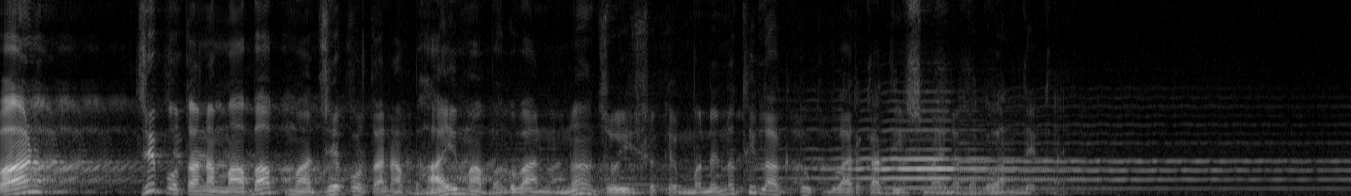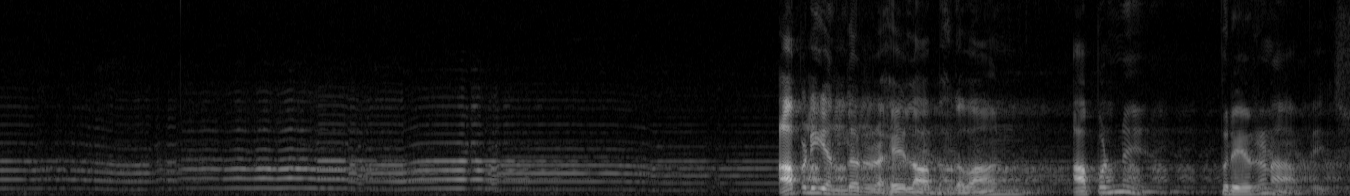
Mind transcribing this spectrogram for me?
પણ જે પોતાના મા બાપમાં જે પોતાના ભાઈમાં ભગવાન ન જોઈ શકે, મને નથી લાગતું દ્વારકાધીશમાં એને ભગવાન દેખાય. આપણી અંદર રહેલા ભગવાન આપણને પ્રેરણા આપે છે.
